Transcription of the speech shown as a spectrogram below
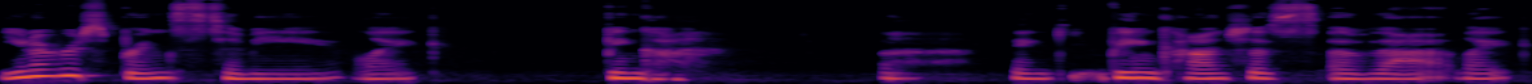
universe brings to me, like being, thank you, being conscious of that, like,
